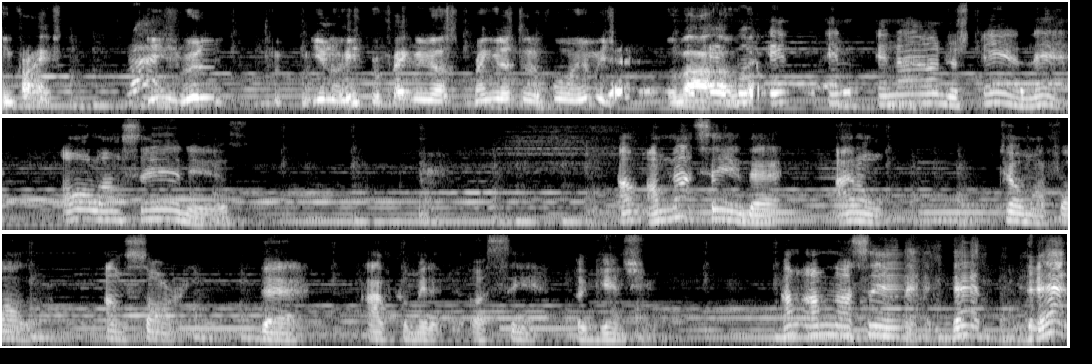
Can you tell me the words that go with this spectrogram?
in Christ. Right. He's really, you know, he's perfecting us, bringing us to the full image of our. Okay, but, and, and, and I understand that. All I'm saying is, I'm, I'm not saying that I don't tell my father, I'm sorry that I've committed a sin against you. I'm, I'm not saying that. That that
